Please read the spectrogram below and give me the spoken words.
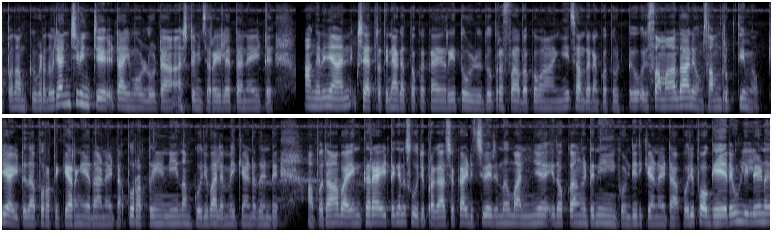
അപ്പോൾ നമുക്ക് ഇവിടെ നിന്ന് ഒരു അഞ്ച് മിനിറ്റ് ടൈമേ ഉള്ളൂ കേട്ടോ അഷ്ടമിച്ചിറയിൽ എത്താനായിട്ട് അങ്ങനെ ഞാൻ ക്ഷേത്രത്തിനകത്തൊക്കെ കയറി തൊഴുതു പ്രസാദമൊക്കെ വാങ്ങി ചന്ദനമൊക്കെ തൊട്ട് ഒരു സമാധാനവും സംതൃപ്തിയും ഒക്കെ ആയിട്ട് ഇതാ പുറത്തേക്ക് ഇറങ്ങിയതാണ് കേട്ടോ. പുറത്ത് ഇനി നമുക്കൊരു വലം വെക്കേണ്ടതുണ്ട്. അപ്പോൾ ഇതാ ഭയങ്കരമായിട്ട് ഇങ്ങനെ സൂര്യപ്രകാശമൊക്കെ അടിച്ചു വരുന്ന മഞ്ഞ് ഇതൊക്കെ അങ്ങോട്ട് നീങ്ങിക്കൊണ്ടിരിക്കുകയാണ് കേട്ടോ. അപ്പോൾ ഒരു പുകയുടെ ഉള്ളിലാണ്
